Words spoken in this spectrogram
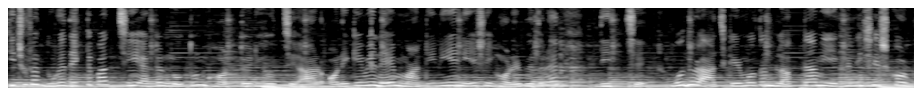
কিছুটা দূরে দেখতে পাচ্ছি একটা নতুন ঘর তৈরি হচ্ছে আর অনেকে মিলে মাটি নিয়ে নিয়ে সেই ঘরের ভেতরে দিচ্ছে। বন্ধুরা, আজকের মতন ব্লগটা আমি এখানেই শেষ করব।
